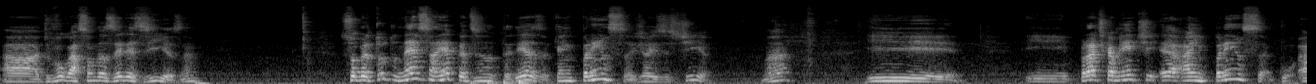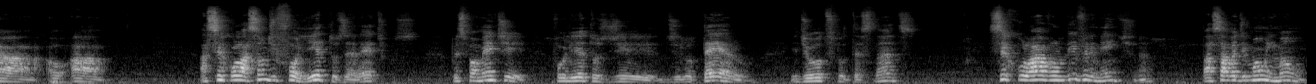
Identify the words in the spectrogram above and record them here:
a divulgação das heresias, né? sobretudo nessa época de Santa Teresa, que a imprensa já existia, né? e, e praticamente é, a imprensa, a, a, a circulação de folhetos heréticos, principalmente folhetos de, de Lutero e de outros protestantes, circulavam livremente, né? passava de mão em mão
